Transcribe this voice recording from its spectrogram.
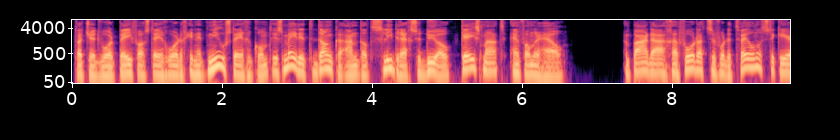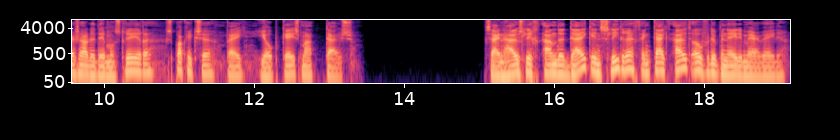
Dat je het woord PFAS tegenwoordig in het nieuws tegenkomt, is mede te danken aan dat Sliedrechtse duo Keesmaat en Van der Heil. Een paar dagen voordat ze voor de 200ste keer zouden demonstreren, sprak ik ze bij Joop Keesmaat thuis. Zijn huis ligt aan de dijk in Sliedrecht en kijkt uit over de beneden Merwede.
